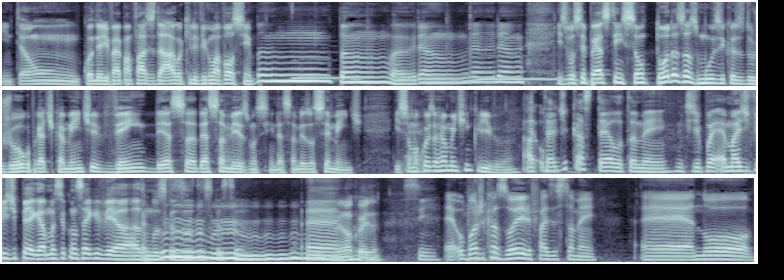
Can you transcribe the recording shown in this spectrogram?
Então, quando ele vai pra fase da água, que ele vira uma valsinha. E se você presta atenção, todas as músicas do jogo praticamente vêm dessa, dessa mesma, assim, dessa mesma semente. Isso é, uma coisa realmente incrível, né? Até de castelo também. Tipo, é mais difícil de pegar, mas você consegue ver as músicas dos, dos castelos. É, Mesma coisa. Sim. É, o Banjo-Kazooie, ele faz isso também. É, no,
